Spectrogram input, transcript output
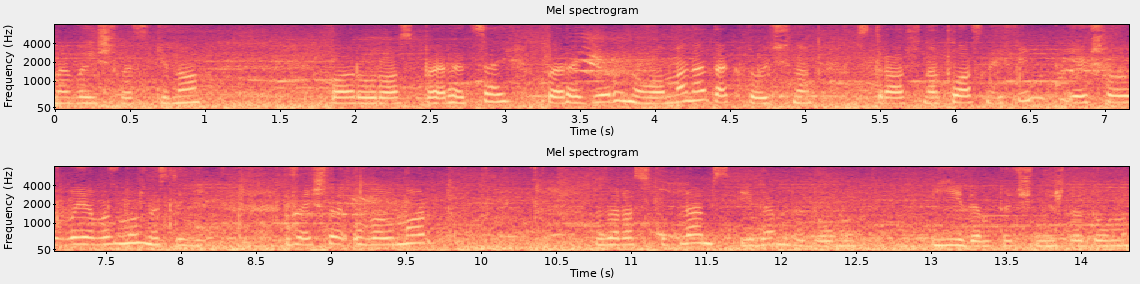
Ми вийшли з кіно пару раз перед цей передірнуло. Мене так точно страшно. Класний фільм. Якщо є можливість. Зайшли у Велмарт. Зараз скупляємось і йдемо додому. Їдемо точніше додому.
